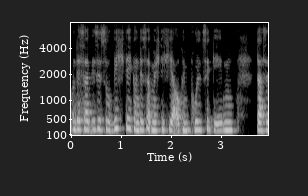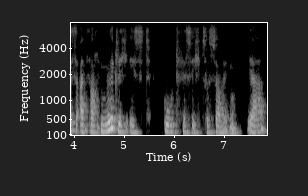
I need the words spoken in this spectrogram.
Und deshalb ist es so wichtig und deshalb möchte ich hier auch Impulse geben, dass es einfach möglich ist, gut für sich zu sorgen. Ja.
